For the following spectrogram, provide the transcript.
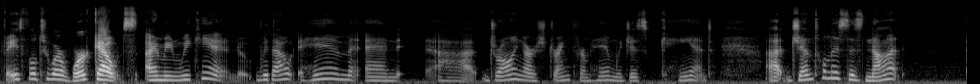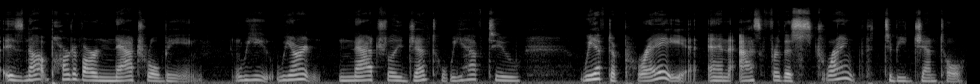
faithful to our workouts. I mean, we can't, without him and uh, drawing our strength from him, we just can't. Uh, gentleness is not is not part of our natural being. We we aren't naturally gentle. We have to we have to pray and ask for the strength to be gentle,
